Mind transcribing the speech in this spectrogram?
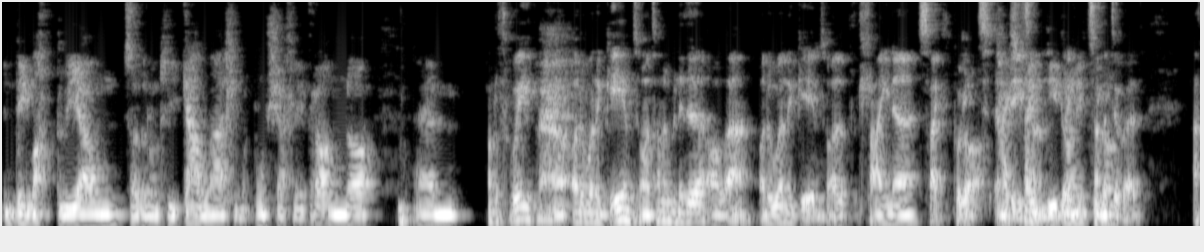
yn deimladwy iawn, so oedden nhw'n rhy gala, lle mae bwnsio, fron o. Um, Ond wrth weid na, o'n nhw yn y gêm, ti'n tan y munud ola, o'n nhw yn y gêm, oedd llain y saith pwynt yn di tan y diwedd. A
